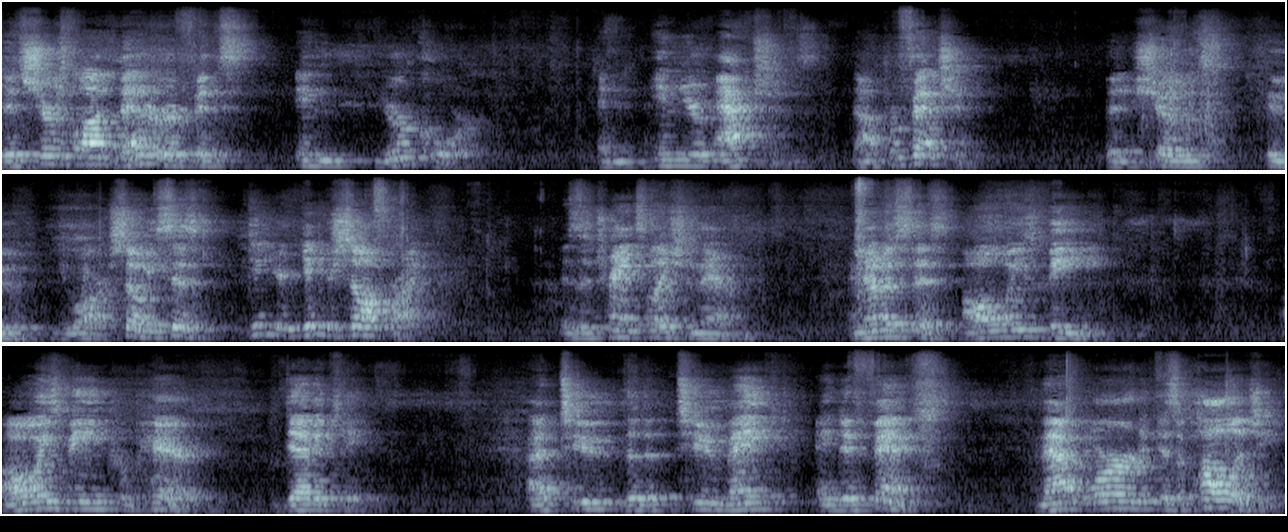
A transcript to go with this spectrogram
It sure is a lot better if it's in your core and in your actions, not perfection, but it shows who you are. So he says, get, your, get yourself right, is the translation there. And notice this always being always being prepared, dedicated uh, to, the, to make a defense. And that word is apology.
